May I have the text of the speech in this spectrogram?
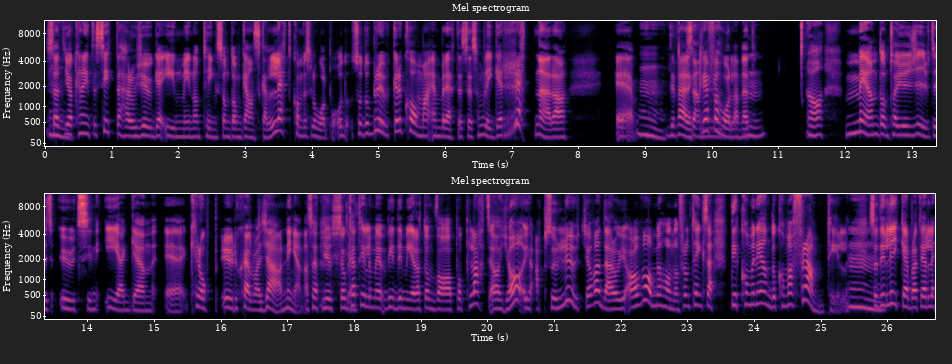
Så Mm. att jag kan inte sitta här och ljuga in mig i någonting som de ganska lätt kommer slå hål på. Och så då brukar det komma en berättelse som ligger rätt nära eh, Mm. det verkliga Sanningen. förhållandet. Ja, men de tar ju givetvis ut sin egen eh, kropp ur själva gärningen. Alltså, Just de kan till och med vidimera att de var på plats. Ja, ja, absolut, jag var där och jag var med honom. För de tänker så här, det kommer ni ändå komma fram till. Mm. Så det är lika bra att jag,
